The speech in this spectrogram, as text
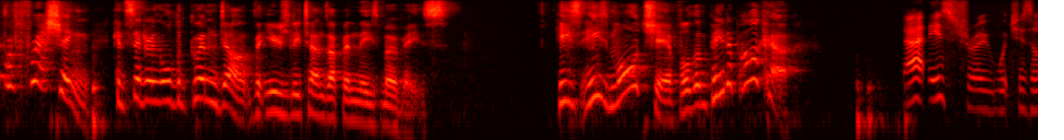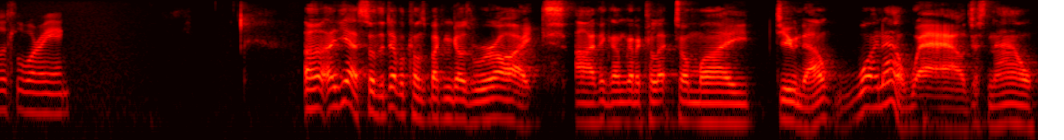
of refreshing considering all the grimdark that usually turns up in these movies. He's he's more cheerful than Peter Parker. That is true, which is a little worrying. Uh, and yeah, so the devil comes back and goes, Right, I think I'm going to collect on my due now. Why now? Well, just now.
